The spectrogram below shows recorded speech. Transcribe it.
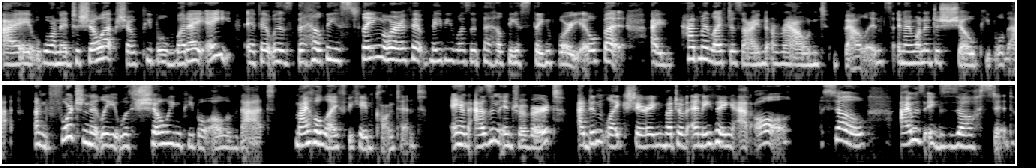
I wanted to show up, show people what I ate, if it was the healthiest thing or if it maybe wasn't the healthiest thing for you. But I had my life designed around balance and I wanted to show people that. Unfortunately, with showing people all of that, my whole life became content. And as an introvert, I didn't like sharing much of anything at all. So I was exhausted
